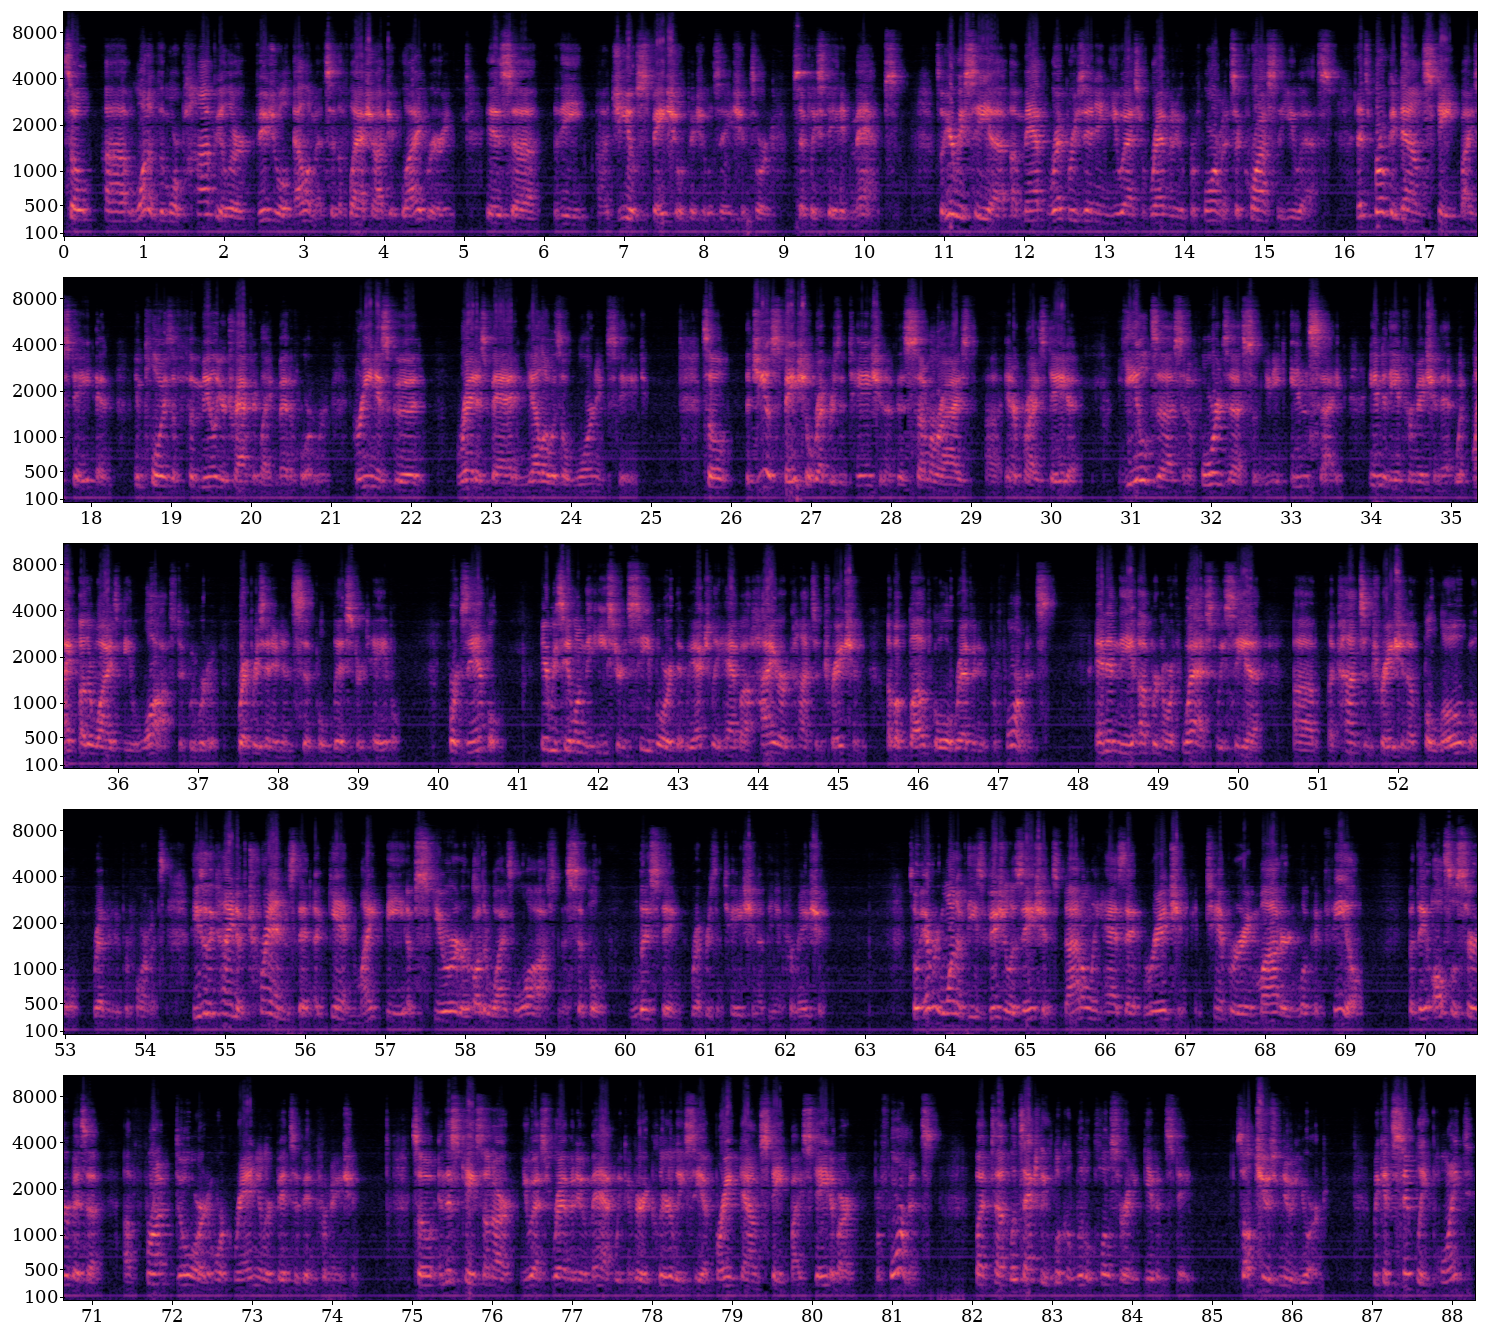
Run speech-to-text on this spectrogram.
So uh, one of the more popular visual elements in the Flash Object Library is uh, the uh, geospatial visualizations, or simply stated maps. So here we see a, a, map representing U.S. revenue performance across the U.S. And it's broken down state by state and employs a familiar traffic light metaphor where green is good, red is bad, and yellow is a warning stage. So the geospatial representation of this summarized uh, enterprise data yields us and affords us some unique insight into the information that might otherwise be lost if we were to represent it in a simple list or table. For example, here we see along the eastern seaboard that we actually have a higher concentration of above goal revenue performance. And in the upper northwest, we see a, uh, a concentration of below goal revenue performance. These are the kind of trends that, again, might be obscured or otherwise lost in a simple listing representation of the information. So every one of these visualizations not only has that rich and contemporary modern look and feel, but they also serve as a, a front door to more granular bits of information. So in this case on our U.S. revenue map, we can very clearly see a breakdown state by state of our performance. But uh, let's actually look a little closer at a given state. So I'll choose New York. We can simply point,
